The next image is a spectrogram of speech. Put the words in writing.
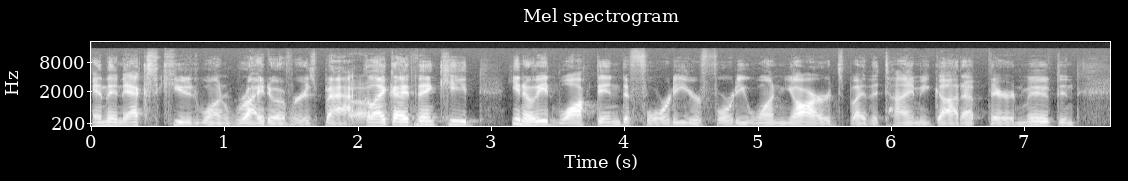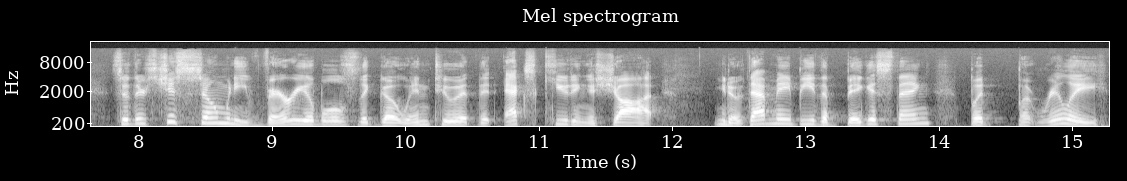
and then executed one right over his back. Like I think he'd, you know, he'd walked into 40 or 41 yards by the time he got up there and moved, and so there's just so many variables that go into it that executing a shot, you know, that may be the biggest thing, but but really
